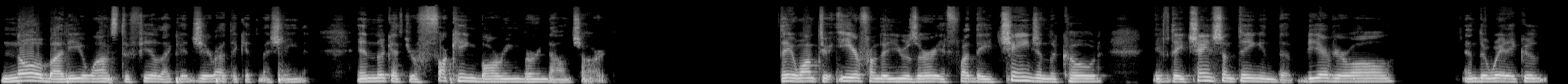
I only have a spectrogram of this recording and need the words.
Nobody wants to feel like a Jira ticket machine and look at your fucking boring burn down chart. They want to hear from the user if what they change in the code if they change something in the behavioral and the way they could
